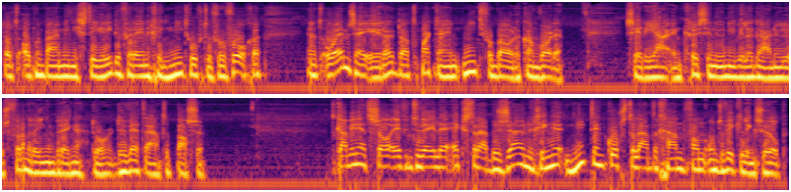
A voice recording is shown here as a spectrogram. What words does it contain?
dat het Openbaar Ministerie de vereniging niet hoeft te vervolgen. En het OM zei eerder dat Martijn niet verboden kan worden. CDA en ChristenUnie willen daar nu dus veranderingen brengen door de wet aan te passen. Het kabinet zal eventuele extra bezuinigingen niet ten koste laten gaan van ontwikkelingshulp.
